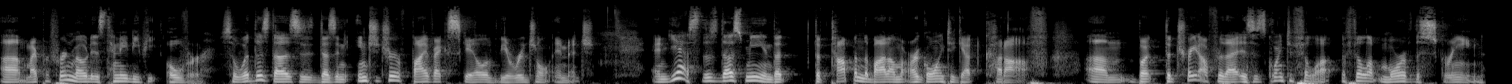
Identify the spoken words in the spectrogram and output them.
Uh, my preferred mode is 1080p over. So what this does is it does an integer 5x scale of the original image. And yes, this does mean that the top and the bottom are going to get cut off. Um, but the trade-off for that is it's going to fill up fill up more of the screen.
